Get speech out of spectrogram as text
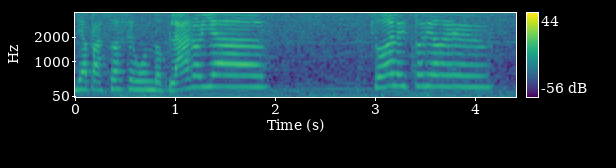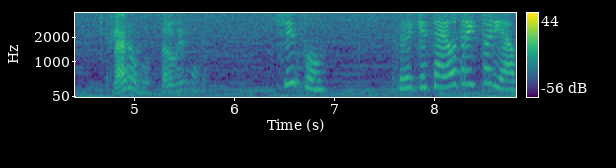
Ya pasó a segundo plano ya. Toda la historia de. Claro, pues, está lo mismo. Sí, po. Pero es que esta es otra historia.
